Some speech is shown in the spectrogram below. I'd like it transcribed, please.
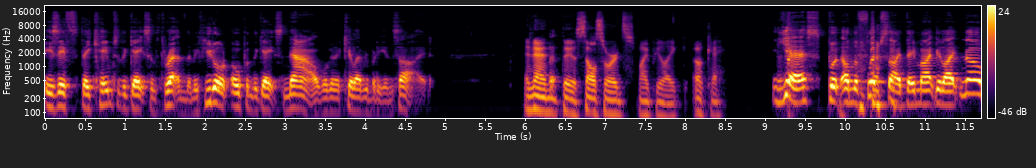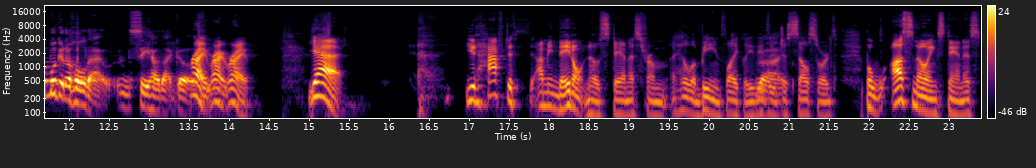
is if they came to the gates and threatened them. If you don't open the gates now, we're going to kill everybody inside. and then the sellswords might be like, okay, Yes, but on the flip side, they might be like, "No, we're going to hold out and see how that goes." right, right, right, yeah. You'd have to. Th- I mean, they don't know Stannis from a hill of beans. Likely, these are just sellswords. But us knowing Stannis,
